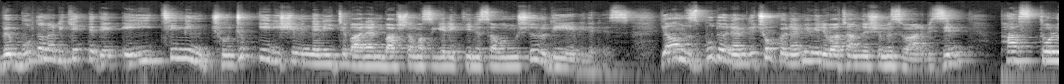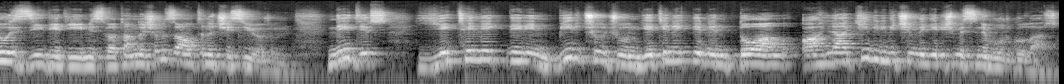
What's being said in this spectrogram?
Ve buradan hareketle de eğitimin çocuk gelişiminden itibaren başlaması gerektiğini savunmuştur diyebiliriz. Yalnız bu dönemde çok önemli bir vatandaşımız var bizim. Pastolozi dediğimiz vatandaşımız altını çiziyorum. Nedir? Yeteneklerin, bir çocuğun yeteneklerinin doğal, ahlaki bir biçimde gelişmesini vurgular.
